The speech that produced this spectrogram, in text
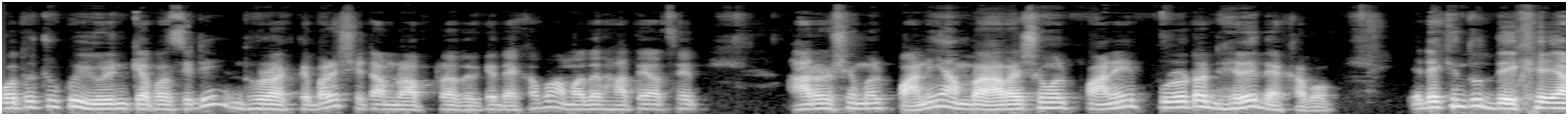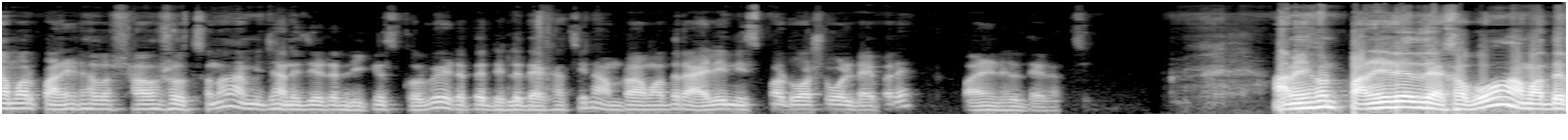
কতটুকু ইউরিন ক্যাপাসিটি ধরে রাখতে পারে সেটা আমরা আপনাদেরকে দেখাবো। আমাদের হাতে আছে আড়াইশো এমএল পানি, আমরা আড়াইশো এমএল পানি পুরোটা ঢেলে দেখাবো। এটা কিন্তু দেখে আমার পানি ঢালার সাহস হচ্ছে না। আমি জানি যে এটা লিকেজ করবে, এটাতে ঢেলে দেখাচ্ছি না। আমরা আমাদের আইলিন স্মার্ট ওয়াশেবল ডাইপারে পানি ঢেলে দেখাচ্ছি। আমি এখন পানি ঢেলে দেখাবো। আমাদের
